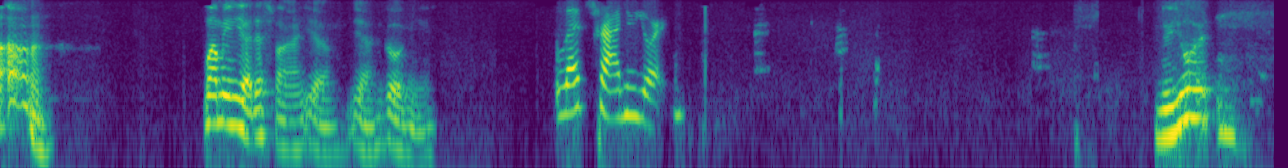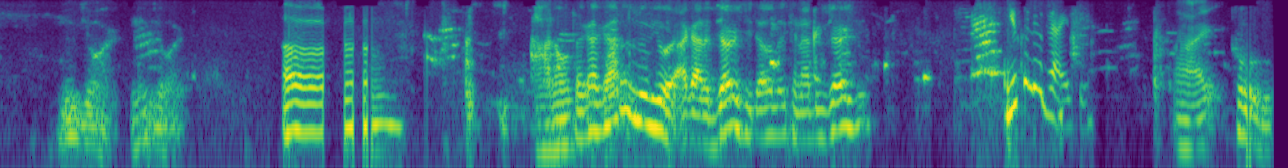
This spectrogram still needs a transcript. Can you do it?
Uh-uh. Well, I mean, yeah, that's fine. Yeah, yeah, go again. Let's try New York. New York, New York, New York. Uh, um, I don't think I got a New York. I got a Jersey though. Can I do Jersey? You can do Jersey. All right, cool.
